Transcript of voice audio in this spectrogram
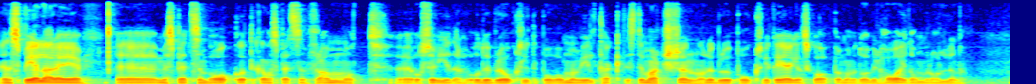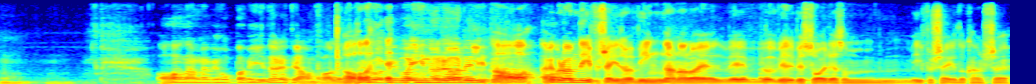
en spelare eh, med spetsen bakåt, det kan vara spetsen framåt eh, och så vidare. Och det beror också lite på vad man vill taktiskt i matchen och det beror på också vilka egenskaper man då vill ha i de rollerna. Mm. Ja, nej, men vi hoppar vidare till anfallet. Ja. Vi, var, vi var inne och rörde lite. Ja, där. vi glömde i och för sig vingarna då. Vi, vi, vi sa ju det som i och för sig då kanske... Eh...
